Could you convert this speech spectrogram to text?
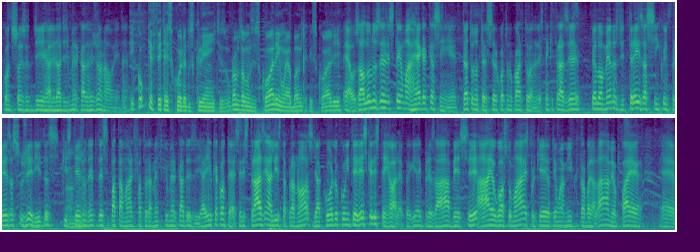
condições de realidade de mercado regional. Aí, né? E como que é feita a escolha dos clientes? Os próprios alunos escolhem ou é a banca que escolhe? É, os alunos eles têm uma regra que assim, é, tanto no terceiro quanto no quarto ano, eles têm que trazer pelo menos de três a cinco empresas sugeridas que uhum. estejam dentro desse patamar de faturamento que o mercado exige. E aí o que acontece? Eles trazem a lista para nós de acordo com o interesse que eles têm. Olha, peguei a empresa A, B, C. A eu gosto mais porque eu tenho um amigo que trabalha lá, meu pai é, é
